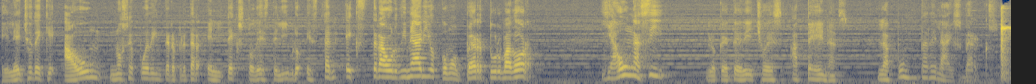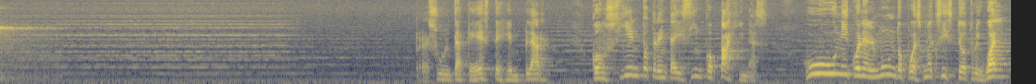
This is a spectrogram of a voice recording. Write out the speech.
el hecho de que aún no se puede interpretar el texto de este libro es tan extraordinario como perturbador. Y aún así, lo que te he dicho es apenas la punta del iceberg. Resulta que este ejemplar, con 135 páginas, único en el mundo pues no existe otro igual,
